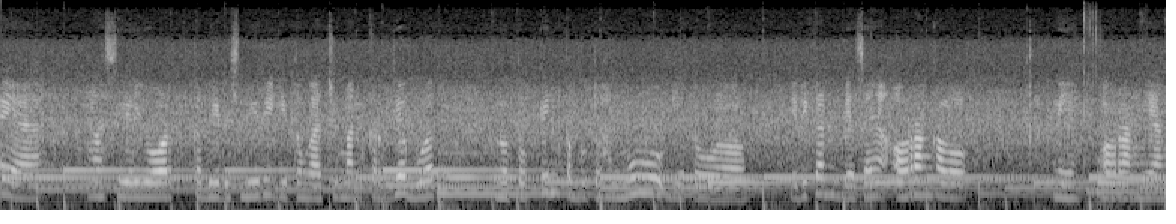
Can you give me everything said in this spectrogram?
ya ngasih reward ke diri sendiri gitu. Nggak cuman kerja buat nutupin kebutuhan mulu gitu loh. Jadi kan biasanya orang kalau nih orang yang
